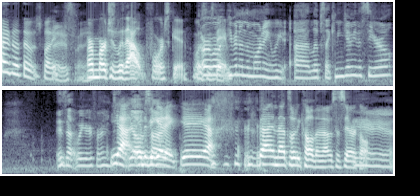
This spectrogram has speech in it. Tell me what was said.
I thought that was funny. That is funny. Or marches without foreskin was Or his what- name. even in the morning, we uh, lips like, can you give me the cereal? Is that what you're referring to? yeah, oh, in the sorry. beginning. Yeah, yeah, yeah. that, and that's what he called him. That was hysterical. Yeah, yeah, yeah.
